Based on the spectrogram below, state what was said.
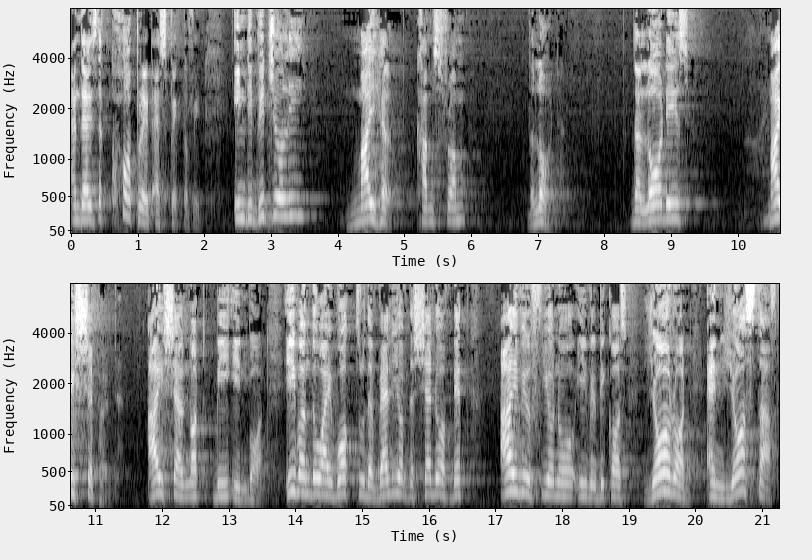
and there is the corporate aspect of it. Individually, my help comes from the Lord. The Lord is my shepherd. I shall not be in want. Even though I walk through the valley of the shadow of death, I will fear no evil because your rod and your staff,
